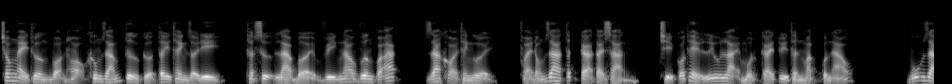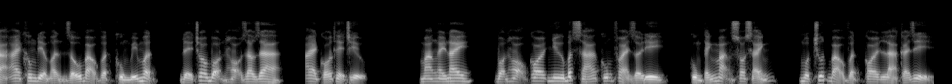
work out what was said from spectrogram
Trong ngày thường bọn họ không dám từ cửa tây thành rời đi, thật sự là bởi vì ngao vương quá ác, ra khỏi thành người, phải đóng ra tất cả tài sản, chỉ có thể lưu lại một cái tùy thân mặc quần áo. Vũ giả ai không điểm ẩn giấu bảo vật cùng bí mật, để cho bọn họ giao ra, ai có thể chịu. Mà ngày nay, bọn họ coi như bất xá cũng phải rời đi, cùng tánh mạng so sánh, một chút bảo vật coi là cái gì?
